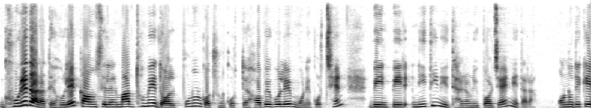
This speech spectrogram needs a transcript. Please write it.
ঘুরে দাঁড়াতে হলে কাউন্সিলের মাধ্যমে দল পুনর্গঠন করতে হবে বলে মনে করছেন বিএনপির নীতি নির্ধারণী পর্যায়ের নেতারা। অন্যদিকে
